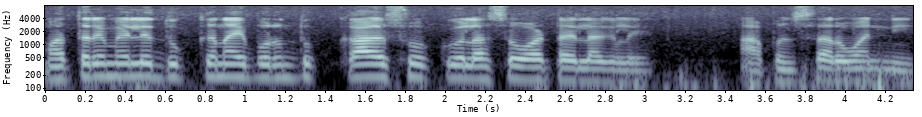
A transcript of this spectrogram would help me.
मात्र मेले दुःख नाही परंतु काळ सोकवेल असं वाटायला लागलंय. आपण सर्वांनी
